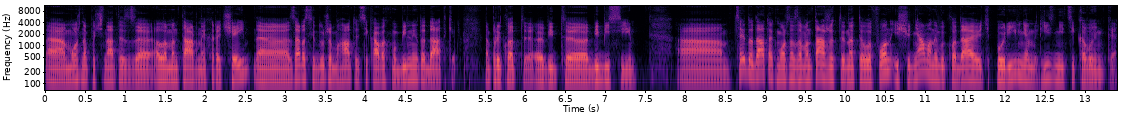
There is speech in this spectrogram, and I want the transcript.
е, можна починати з елементарних речей. Е, Зараз є дуже багато цікавих мобільних додатків, наприклад, від BBC. Цей додаток можна завантажити на телефон, і щодня вони викладають по рівням різні цікавинки.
